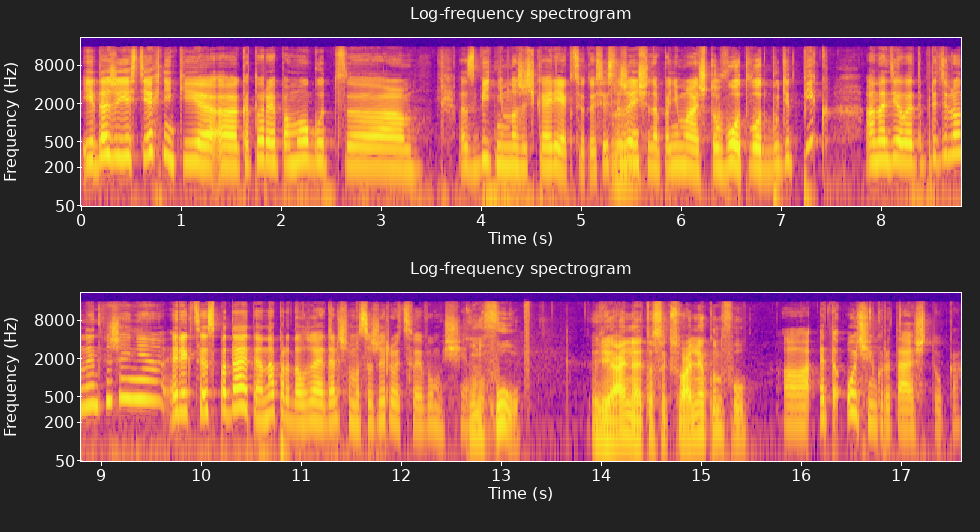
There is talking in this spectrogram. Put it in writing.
И даже есть техники, э, которые помогут э, сбить немножечко эрекцию. То есть, если Мгм. женщина понимает, что вот-вот будет пик, она делает определенные движения, эрекция спадает, и она продолжает дальше массажировать своего мужчину. Кунг-фу. Реально, это сексуальное кунг-фу. А, это очень крутая штука.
